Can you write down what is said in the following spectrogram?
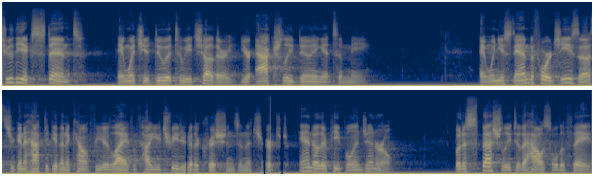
To the extent in which you do it to each other, you're actually doing it to me. And when you stand before Jesus, you're going to have to give an account for your life of how you treated other Christians in the church and other people in general, but especially to the household of faith.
